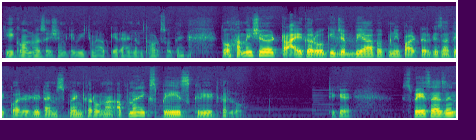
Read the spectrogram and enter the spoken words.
कि कॉन्वर्सेशन के बीच में आपके रैंडम थॉट्स होते हैं तो हमेशा ट्राई करो कि जब भी आप अपने पार्टनर के साथ एक क्वालिटी टाइम स्पेंड करो ना अपना एक स्पेस क्रिएट कर लो ठीक है? स्पेस एज इन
